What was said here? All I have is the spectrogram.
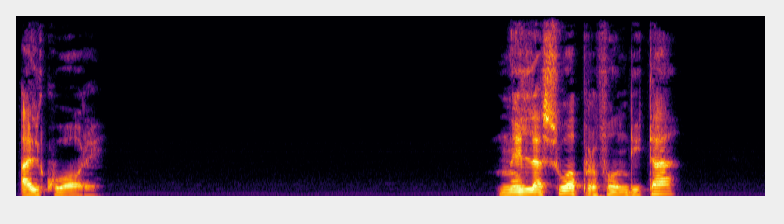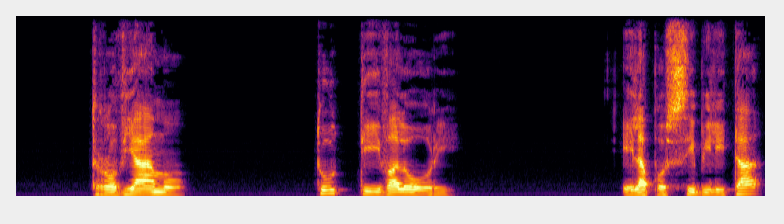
al cuore. Nella sua profondità troviamo tutti i valori e la possibilità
